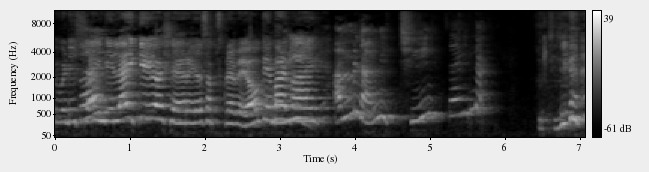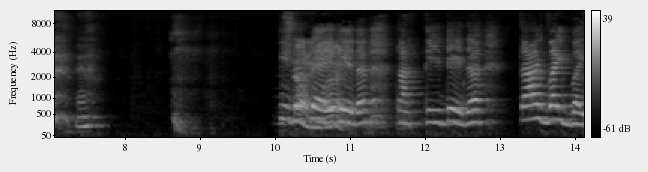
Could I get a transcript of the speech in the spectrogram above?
ഇവിടെ ലൈക്ക് ചെയ്യുക ഷെയർ ചെയ്യുക സബ്സ്ക്രൈബ് ചെയ്യുക. ഓക്കെ ബൈ ബൈ അമ്മ ഞാൻ തട്ടിയിട്ട് ബൈ ബൈ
